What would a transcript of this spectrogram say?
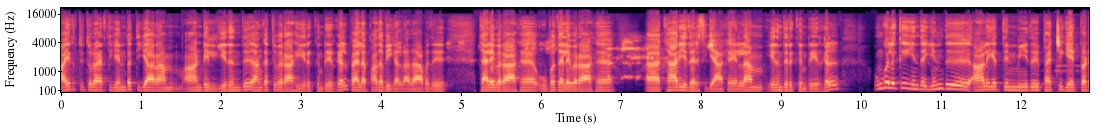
ஆயிரத்தி தொள்ளாயிரத்தி எண்பத்தி ஆறாம் ஆண்டில் இருந்து அங்கத்துவராக இருக்கின்றீர்கள். பல பதவிகள் அதாவது தலைவராக உபதலைவராக காரியதரிசியாக எல்லாம் இருந்திருக்கின்றீர்கள். உங்களுக்கு இந்த இந்து ஆலயத்தின் மீது பற்றி ஏற்பட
